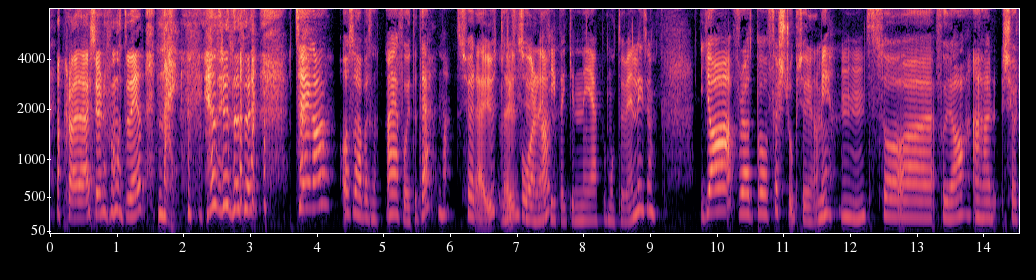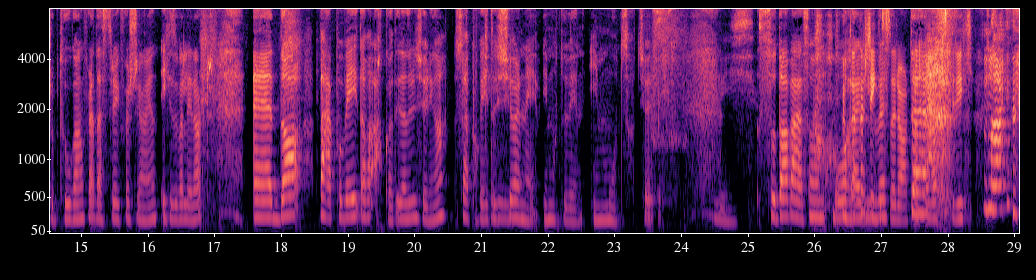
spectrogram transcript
Klarer jeg å kjøre ned på motorveien? Nei! En runde til. Tre ganger. Og så var jeg bare sånn Nei, jeg får ikke det til. Nei. Så kjører jeg ut Du får det, fikk deg ikke ned på motorveien, liksom? Ja, for at på første oppkjøringa mi mm. Så For ja, jeg har kjørt opp to ganger fordi jeg strøyk første gangen. Ikke så veldig rart. Eh, da var jeg på vei Da var jeg akkurat i den rundkjøringa. Så er jeg på vei til å kjøre ned i motorveien i motsatt kjørefelt. Så da var jeg sånn Å, Det er kanskje ikke så rart at det var stryk. Nei.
